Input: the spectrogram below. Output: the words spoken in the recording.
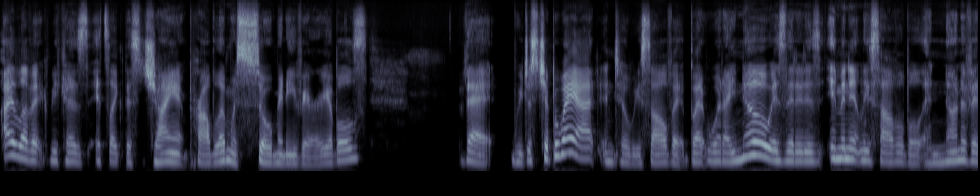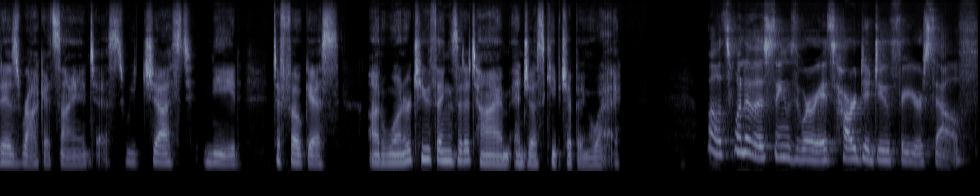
I love it because it's like this giant problem with so many variables that we just chip away at until we solve it. But what I know is that it is imminently solvable and none of it is rocket scientists. We just need to focus on one or two things at a time and just keep chipping away. Well, it's one of those things where it's hard to do for yourself,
